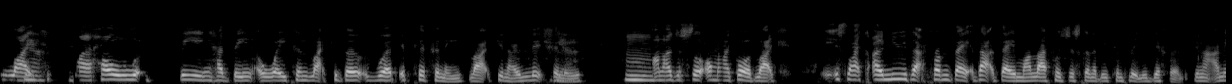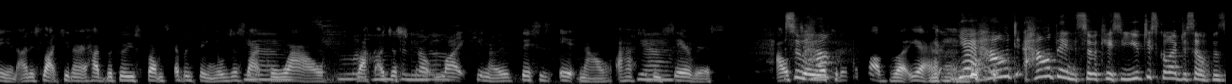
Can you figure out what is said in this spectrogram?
like Yeah. my whole being had been awakened, like the word epiphany, like, you know, literally. Hmm. And I just thought, oh my God, like, it's like I knew that from day, that day, my life was just going to be completely different. You know what I mean? And it's like, you know, it had the goosebumps, everything. It was just like, Yes. wow. Like, I just felt like, you know, this is it now. I have to be serious. I was So still how- working in the club, but yeah. yeah how how then so okay so you've described yourself as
